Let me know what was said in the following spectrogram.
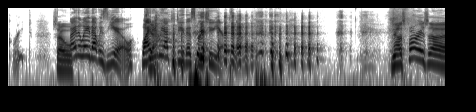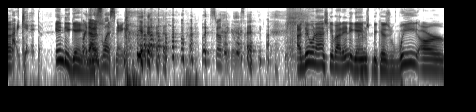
great. So By the way, that was you. Why Yeah. did we have to do this for two years? now, as far as uh, I kid. indie games, For those listening, please don't think it was it. I do want to ask you about indie games because we are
